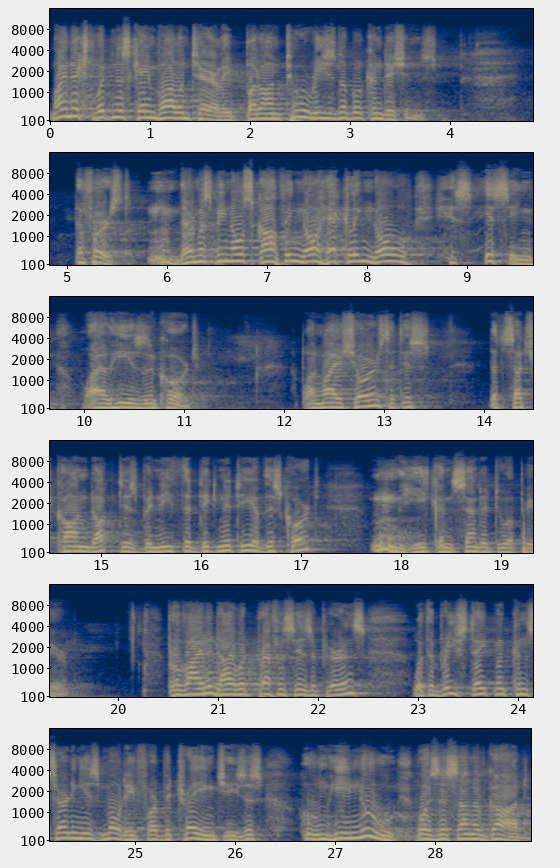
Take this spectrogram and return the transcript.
My next witness came voluntarily, but on two reasonable conditions. The first, there must be no scoffing, no heckling, no hiss, hissing while he is in court. Upon my assurance that this that such conduct is beneath the dignity of this court, Mm, he consented to appear. Provided I would preface his appearance with a brief statement concerning his motive for betraying Jesus, whom he knew was the Son of God.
